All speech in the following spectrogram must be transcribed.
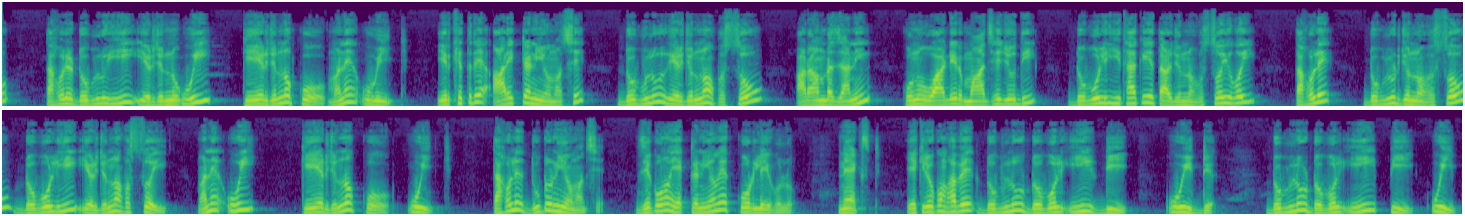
তাহলে ডব্লিউ ই এর জন্য উই কে এর জন্য কো মানে উইক এর ক্ষেত্রে আরেকটা নিয়ম আছে ডব্লু এর জন্য হস্যও আর আমরা জানি কোনো ওয়ার্ডের মাঝে যদি ডবল ই থাকে, তার জন্য হস্যই হই। তাহলে ডব্লুর জন্য হস্যৌ ডবল ই এর জন্য হস্যই মানে উই কে এর জন্য কো উইক তাহলে দুটো নিয়ম আছে যে কোনো একটা নিয়মে করলেই হলো। নেক্সট একই রকমভাবে W double E D weed W double E P weep.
